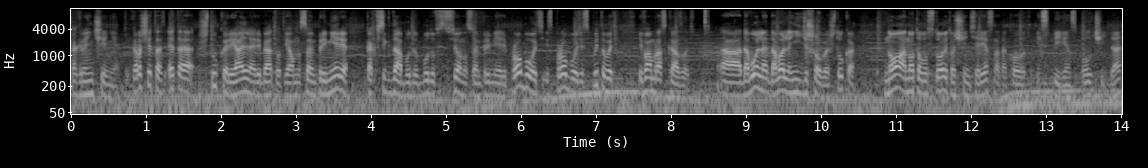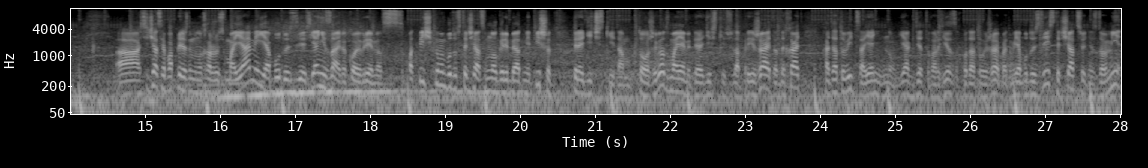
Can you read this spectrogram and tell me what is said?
ограничения. И, короче, это, эта штука реально, ребят, вот я вам на своем примере, как всегда, буду, буду все на своем примере пробовать, испробовать, испытывать и вам рассказывать. А, довольно, довольно недешевая штука, но оно того стоит, очень интересно такой вот experience получить, да. А, сейчас я по-прежнему нахожусь в Майами, я буду здесь, я не знаю, какое время, с подписчиками буду встречаться, много ребят мне пишет периодически, там, кто живет в Майами, периодически сюда приезжает, отдыхать, хотят увидеться, а я, ну, я где-то в разъездах куда-то уезжаю, поэтому я буду здесь встречаться сегодня с двумя,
